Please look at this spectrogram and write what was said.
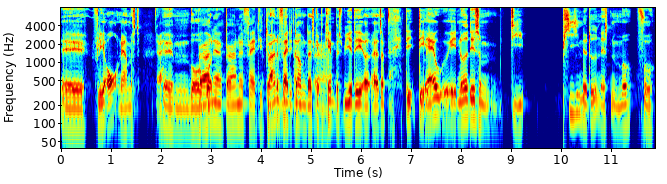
øh, flere år nærmest. Ja. Øhm, hvor, Børne, hvor, børnefattigdom. Børnefattigdom, der skal bekæmpes via det. Og, altså, ja. det, det er jo noget af det, som de død næsten må få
